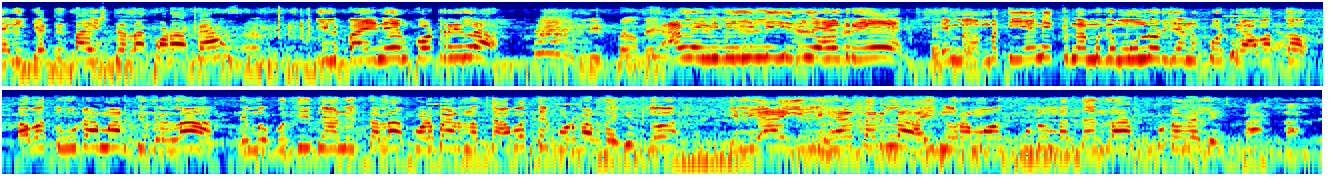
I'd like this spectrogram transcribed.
ತಲೆ ಕೆಟ್ಟಿತಾ ಇಷ್ಟೆಲ್ಲ ಕೊಡಾಕ? ಇಲ್ಲಿ ಬೈ ನೇಮ್ ಕೊಟ್ರಿಲ್ಲ ಅಲ್ಲ ಇಲ್ಲಿ ಇಲ್ಲಿ ಇಲ್ಲಿ ಹೇಳ್ರಿ. ನಿಮ್ಮ ಮತ್ತೆ ಏನಕ್ಕೆ ನಮಗೆ ಮುನ್ನೂರು ಜನ ಕೊಟ್ರಿ? ಅವತ್ತು ಅವತ್ತು ಊಟ ಮಾಡ್ತಿದ್ರಲ್ಲ ನಿಮಗೆ ಬುದ್ಧಿ ಜ್ಞಾನ ಇತ್ತಲ್ಲ ಕೊಡಬಾರ್ದಂತ ಅವತ್ತೇ ಕೊಡಬಾರ್ದಾಗಿತ್ತು. ಇಲ್ಲಿ ಯಾ ಇಲ್ಲಿ ಹೇಳ್ತಾರಿಲ್ಲ ಐನೂರ ಮೂವತ್ತು ಕುಟುಂಬ ಅಂತ ಲಾಸ್ಟ್.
